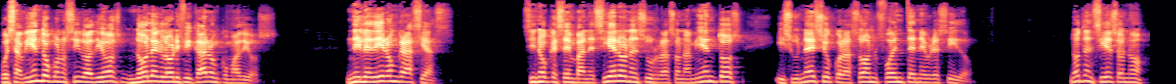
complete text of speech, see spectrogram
pues habiendo conocido a Dios, no le glorificaron como a Dios, ni le dieron gracias, sino que se envanecieron en sus razonamientos y su necio corazón fue entenebrecido. Noten si eso no,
